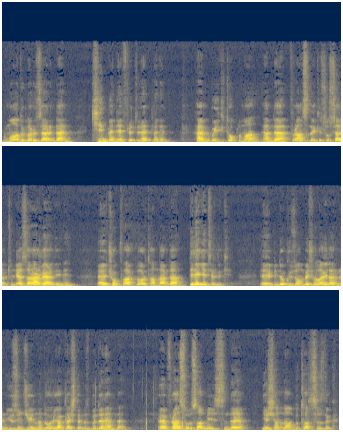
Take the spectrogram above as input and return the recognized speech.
bu mağdurlar üzerinden kin ve nefret üretmenin hem bu iki topluma hem de Fransa'daki sosyal bütünlüğe zarar verdiğini e, çok farklı ortamlarda dile getirdik. E, 1915 olaylarının 100. yılına doğru yaklaştığımız bu dönemde e, Fransa Ulusal Meclisi'nde yaşanılan bu tatsızlık,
